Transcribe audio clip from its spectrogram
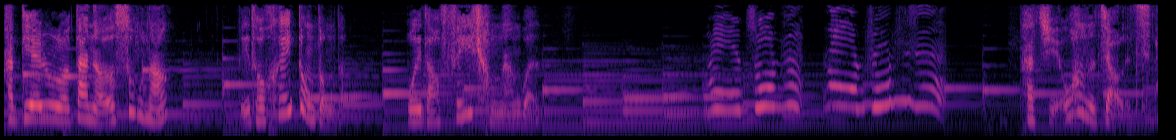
它跌入了大鸟的嗉囊，里头黑洞洞的，味道非常难闻。让我出去！让我出去！它绝望地叫了起来。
